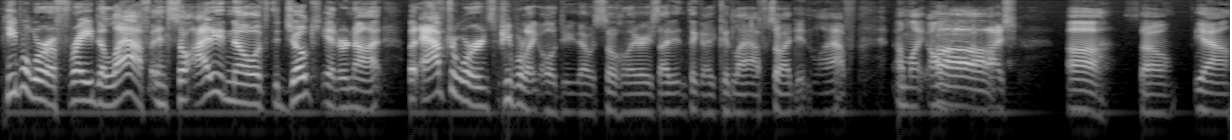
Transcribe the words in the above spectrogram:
people were afraid to laugh. And so I didn't know if the joke hit or not. But afterwards, people were like, oh, dude, that was so hilarious. I didn't think I could laugh. So I didn't laugh. I'm like, oh my Ah. gosh. Uh, so yeah.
